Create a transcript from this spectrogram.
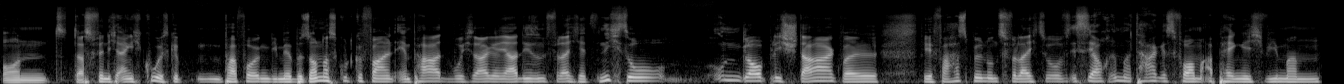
und das finde ich eigentlich cool. Es gibt ein paar Folgen, die mir besonders gut gefallen, ein paar, wo ich sage, ja, die sind vielleicht jetzt nicht so unglaublich stark, weil wir verhaspeln uns vielleicht so. Es ist ja auch immer tagesformabhängig, wie man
